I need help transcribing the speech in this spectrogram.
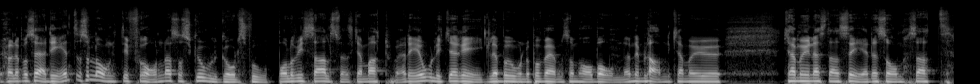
höll jag på att säga, det är inte så långt ifrån alltså skolgårdsfotboll och vissa allsvenska matcher. Det är olika regler beroende på vem som har bollen. Ibland kan man ju, kan man ju nästan se det som. Så att,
